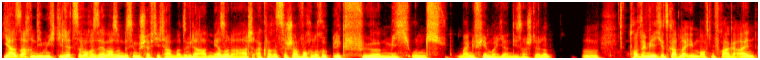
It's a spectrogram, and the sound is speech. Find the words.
ja, Sachen, die mich die letzte Woche selber so ein bisschen beschäftigt haben. Also wieder mehr so eine Art aquaristischer Wochenrückblick für mich und meine Firma hier an dieser Stelle. Hm. Trotzdem gehe ich jetzt gerade mal eben auf eine Frage ein.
